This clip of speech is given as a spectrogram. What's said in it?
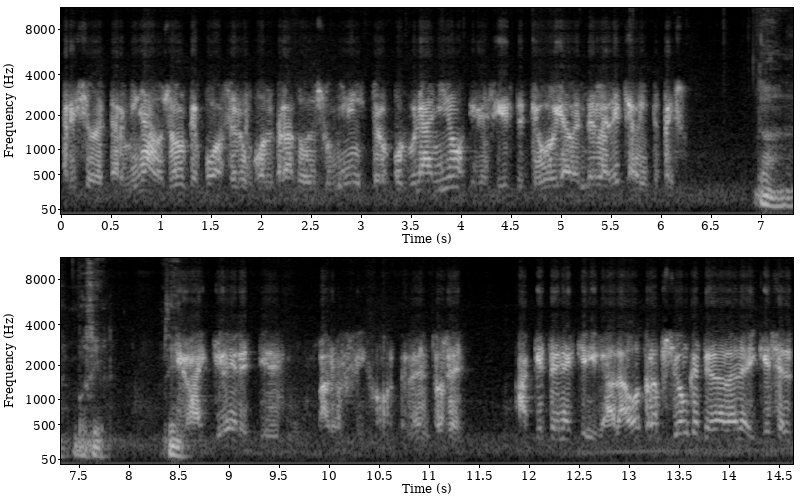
precio determinado. Yo no te puedo hacer un contrato de suministro por un año y decirte te voy a vender la leche a 20 pesos. No, no, imposible. Y los alquileres tienen valor fijo. Entonces, ¿a qué tenés que ir? A la otra opción que te da la ley, que es el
